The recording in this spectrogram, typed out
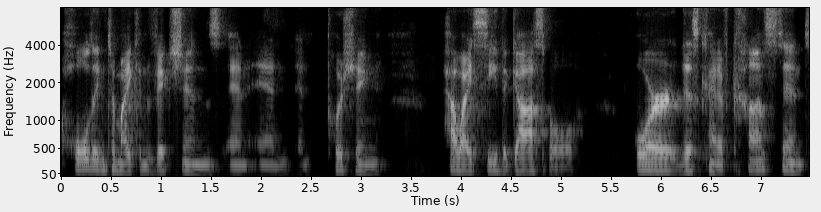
holding to my convictions and and and pushing how I see the gospel, or this kind of constant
